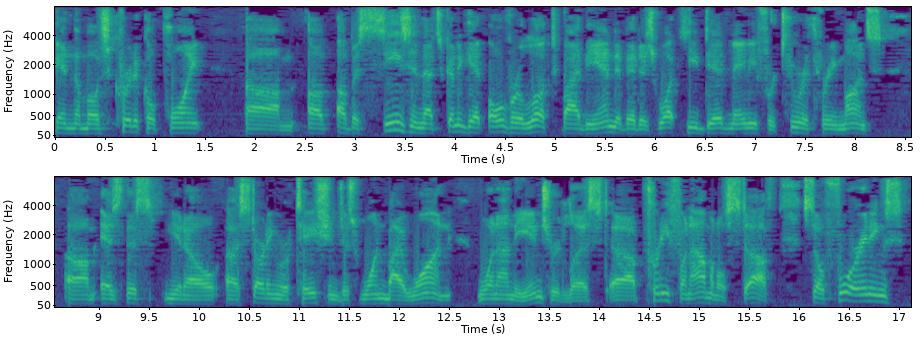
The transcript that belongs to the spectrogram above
in the most critical point um, of, of a season that's going to get overlooked by the end of it is what he did maybe for two or three months um, as this, you know, uh, starting rotation just one by one went on the injured list. Uh, pretty phenomenal stuff. So four innings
